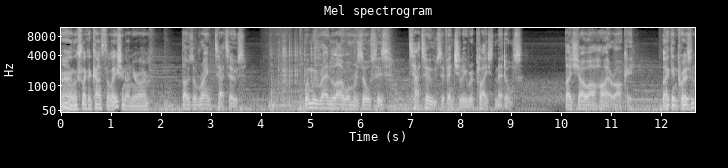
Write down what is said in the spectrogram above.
Ah, looks like a constellation on your arm. Those are rank tattoos. When we ran low on resources, tattoos eventually replaced medals. They show our hierarchy. Like in prison?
